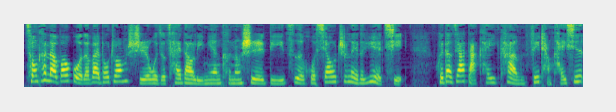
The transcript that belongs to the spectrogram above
从看到包裹的外包装时，我就猜到里面可能是笛子或箫之类的乐器。回到家打开一看，非常开心。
